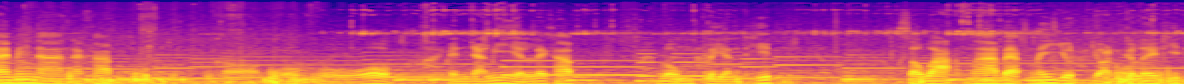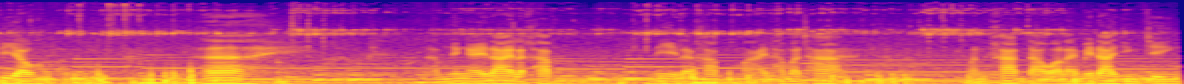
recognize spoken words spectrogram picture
ได้ไม่นานนะครับ ก็โอ้โห เป็นอย่างที่เห็นเลยครับ ลมเปลี่ยนทิศ สวะมาแบบไม่หยุดหย่อนกันเลยทีเดียวทำยังไงได้ล่ะครับ นี่แหละครับ หมายธรรมชาติ มันคาดเดาอะไรไม่ได้จริงๆ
